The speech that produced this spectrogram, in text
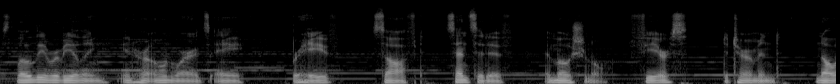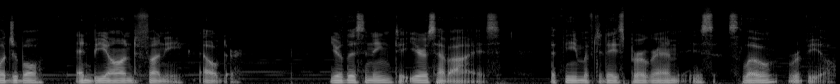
slowly revealing, in her own words, a brave, soft, sensitive, emotional, fierce, determined, knowledgeable, and beyond funny elder. You're listening to Ears Have Eyes. The theme of today's program is Slow Reveal.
